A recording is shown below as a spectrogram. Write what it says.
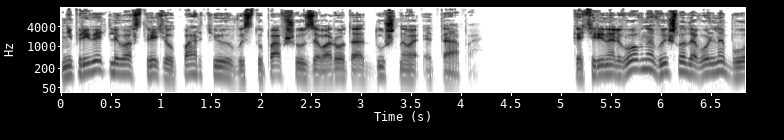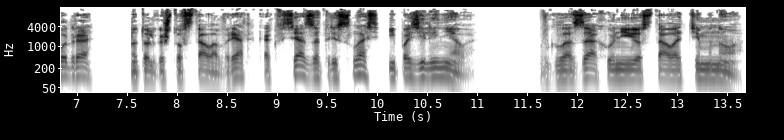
неприветливо встретил партию, выступавшую за ворота отдушного этапа. Катерина Львовна вышла довольно бодро, но только что встала в ряд, как вся затряслась и позеленела. В глазах у нее стало темно.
